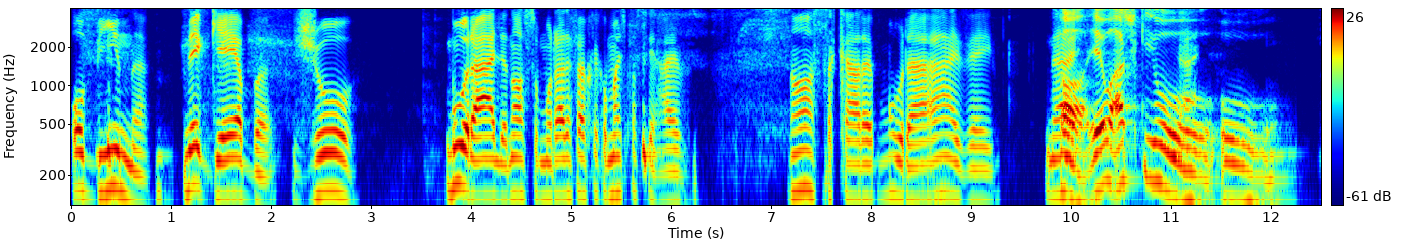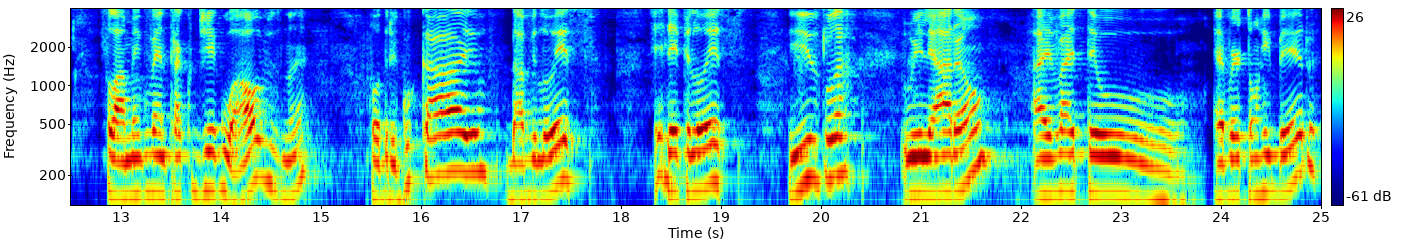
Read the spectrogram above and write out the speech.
Obina, Negueba, Jô, Muralha. Nossa, o Muralha foi a época que eu mais passei raiva. Nossa, cara, Muralha, velho. Né? Ó, eu acho que o, o Flamengo vai entrar com o Diego Alves, né? Rodrigo Caio, Davi Luiz, Felipe Luiz, Isla, William Arão. Aí vai ter o Everton Ribeiro.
